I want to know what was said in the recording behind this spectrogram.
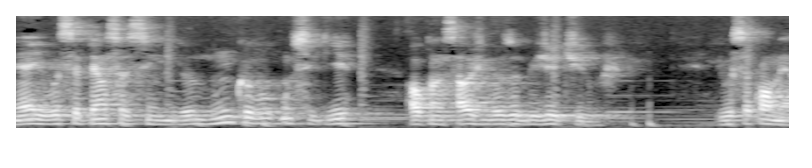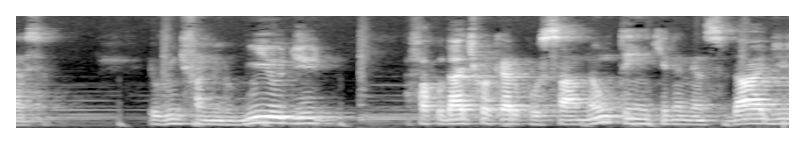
né? E você pensa assim, eu nunca vou conseguir alcançar os meus objetivos. E você começa. Eu vim de família humilde, a faculdade que eu quero cursar não tem aqui na minha cidade.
